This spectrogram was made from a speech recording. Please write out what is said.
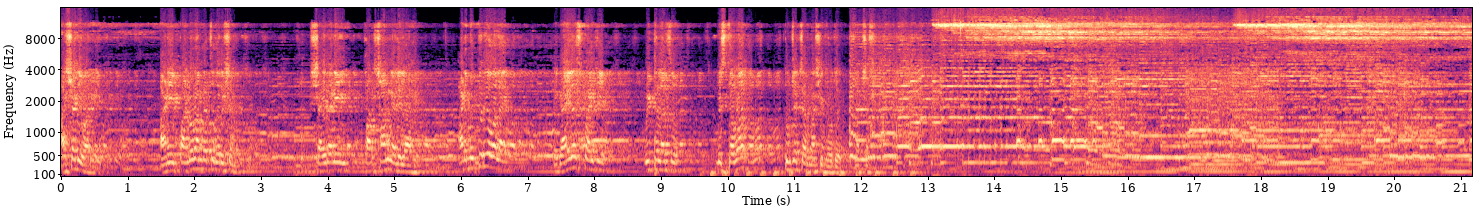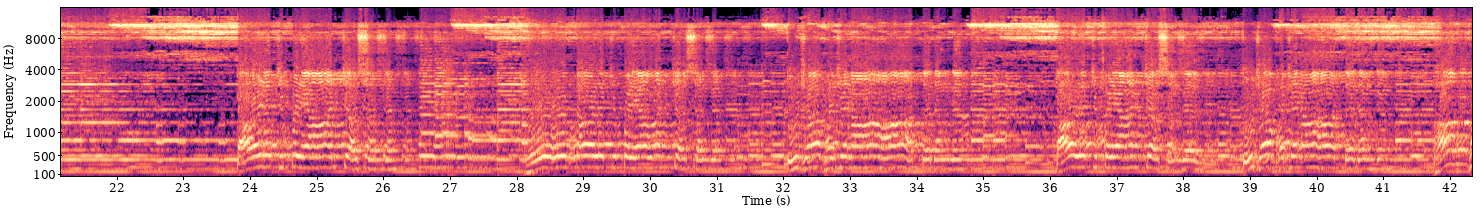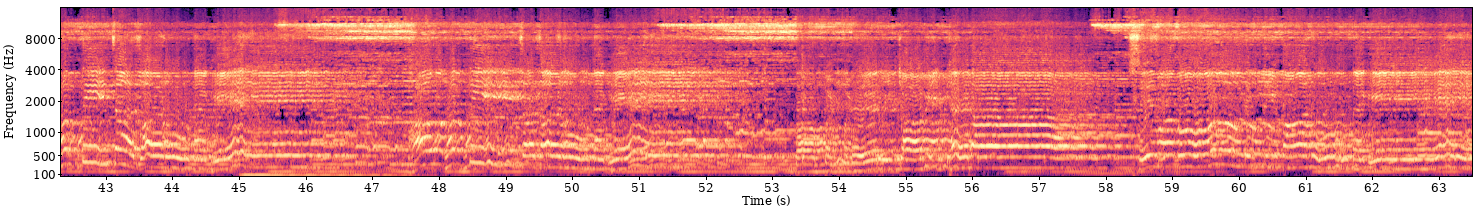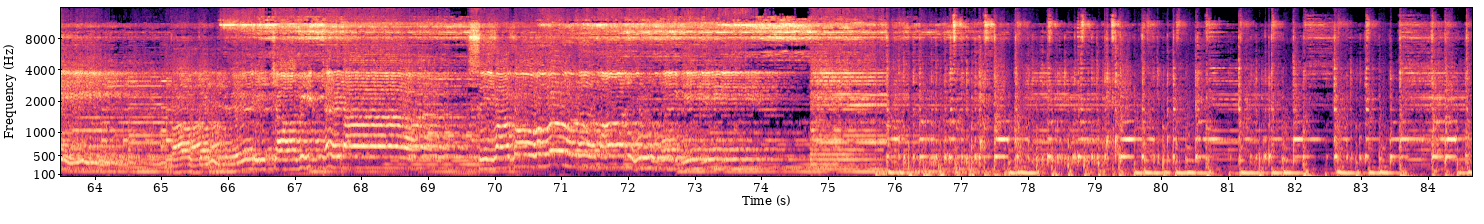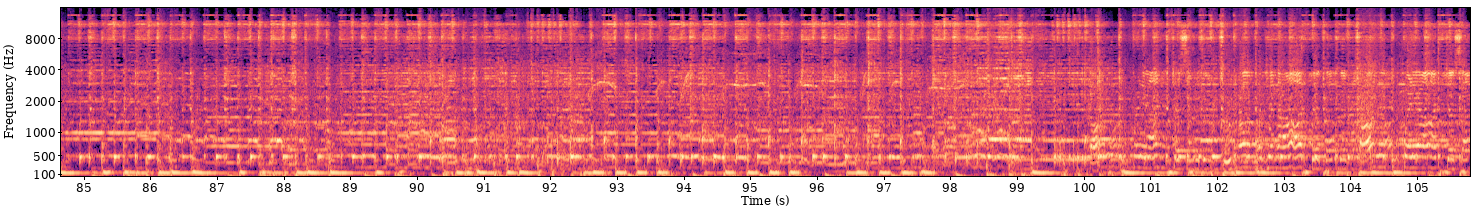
आषाढी वारे आणि पांडुरंगाचं दर्शन शायराने फार छान गायलेलं आहे. आणि मृत्यूदेवाला आहे. ते गायलाच पाहिजे. विठ्ठलाचं. मी स्तवा तुमच्या चरणाशी ठेवतो चिपळ्यांच्या संग टाळ संग तुझ्या भजनात दंग. काळ चिपळ्यांच्या संग तुझ्या भजनात दंग. भाव just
